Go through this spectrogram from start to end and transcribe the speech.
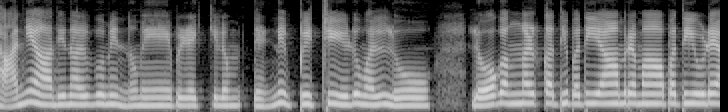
ധാന്യാദി നൽകുമെന്നുമേ പിഴയ്ക്കിലും തെണ്ണിപ്പിച്ചിടുമല്ലോ ലോകങ്ങൾക്കധിപതിയാം രമാപതിയുടെ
